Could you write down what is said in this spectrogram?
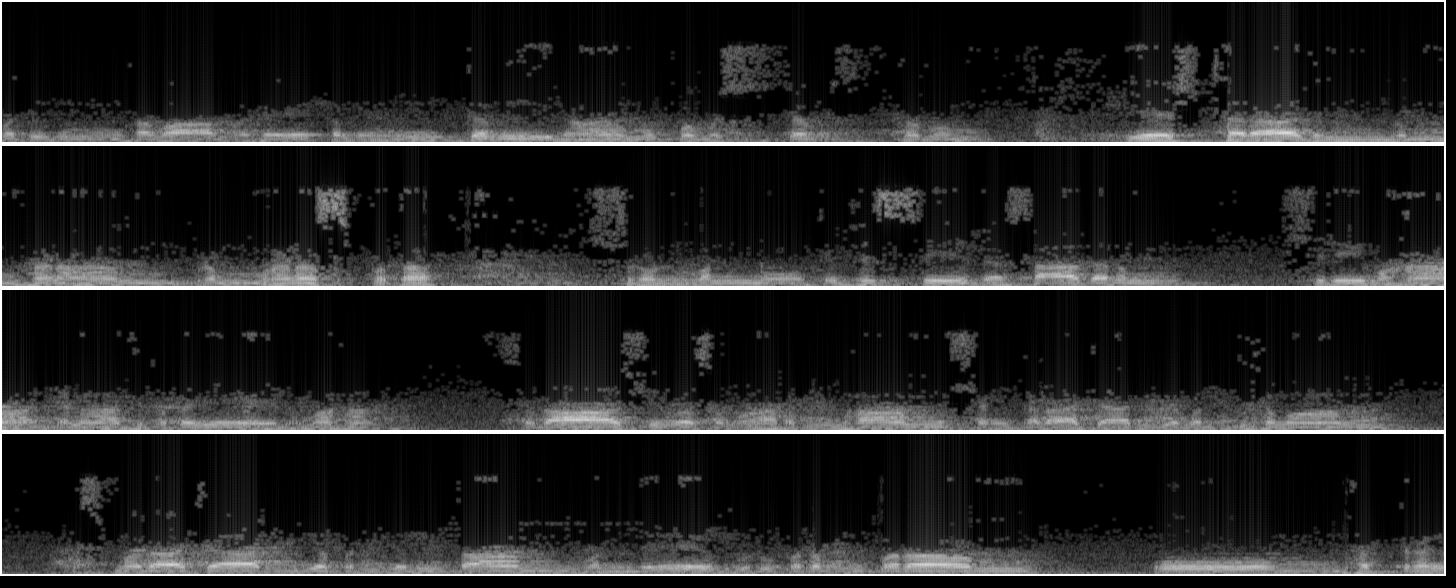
గణపతిం హవామహే కవిం కవీనాముపమశ్రవస్తమం జ్యేష్టరాజం బ్రహ్మణాం బ్రహ్మణస్పత శృణ్వన్నోతిభిः సేదసాదనం శ్రీమహాగణాధిపతయే నమः సదాశివసమారంభాం శంకరాచార్యమధ్యమాన్ అస్మదాచార్యపర్యంతాం వందే గురుపరంపరాం ఓం భద్రం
